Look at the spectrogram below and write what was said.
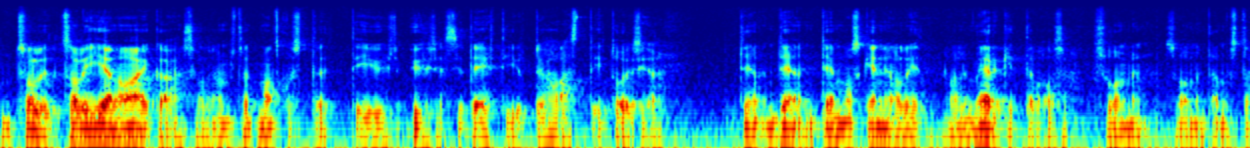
Mutta se oli, se oli hieno aika. Se oli semmoista, että matkustettiin yhdessä ja tehtiin juttuja, haastettiin toisiaan. De, de, Demoskene oli, oli merkittävä osa Suomen, Suomen tämmöistä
